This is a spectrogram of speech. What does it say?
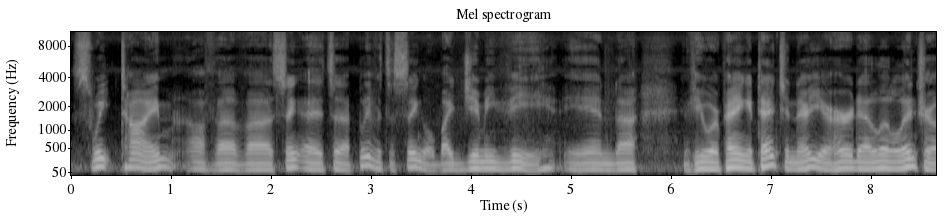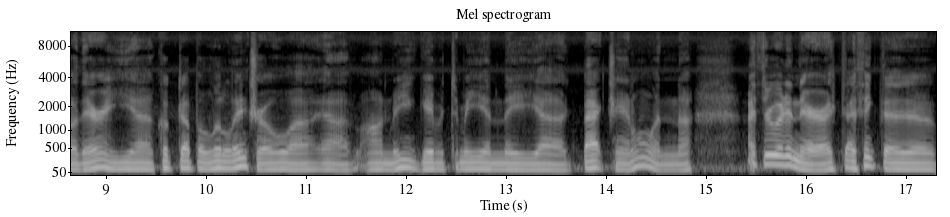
Sweet Time off of uh, sing- it's a, I believe it's a single by Jimmy V. And uh, if you were paying attention there, you heard a little intro there. He uh, cooked up a little intro uh, uh, on me, gave it to me in the back channel, and I threw it in there. I, I think the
